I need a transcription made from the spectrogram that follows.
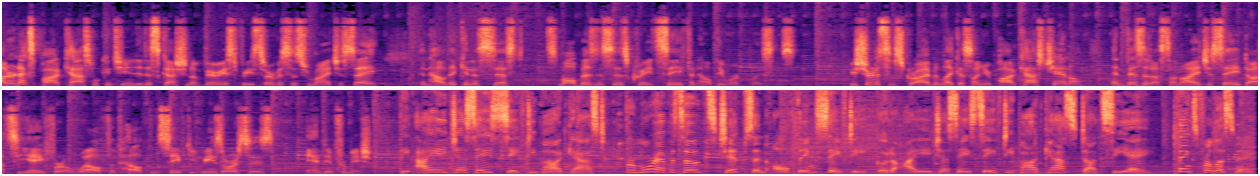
On our next podcast, we'll continue the discussion of various free services from IHSA and how they can assist small businesses create safe and healthy workplaces. Be sure to subscribe and like us on your podcast channel and visit us on ihsa.ca for a wealth of health and safety resources and information. The IHSA Safety Podcast. For more episodes, tips, and all things safety, go to ihsasafetypodcast.ca. Thanks for listening.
